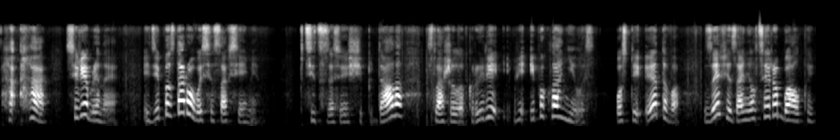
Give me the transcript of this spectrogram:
Ха-ха, серебряная, иди поздоровайся со всеми. Птица защепетала, сложила крылья и поклонилась. После этого Зефи занялся рыбалкой,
